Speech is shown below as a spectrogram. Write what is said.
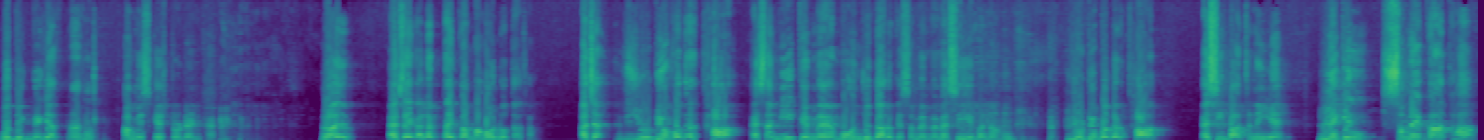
वो दिख भी गया हाँ, हाँ, हम इसके स्टूडेंट हैं। हाँ, ऐसे एक अलग टाइप का माहौल होता था। अच्छा यूट्यूब अगर था, ऐसा नहीं कि मैं मोहनजोदारो के समय में वैसे ये बना हूँ। यूट्यूब अगर था, ऐसी बात नहीं है। लेकिन समय कहाँ था?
